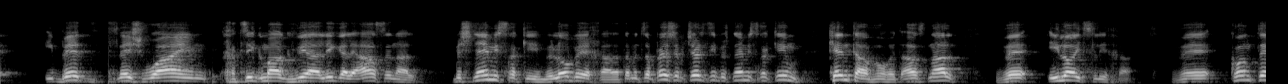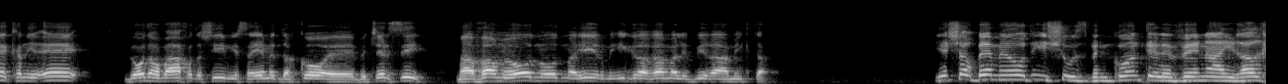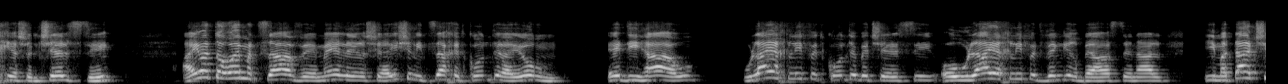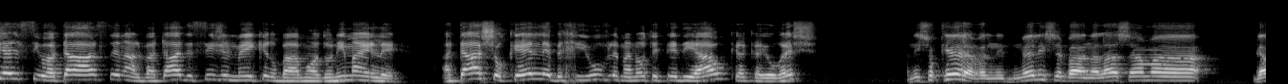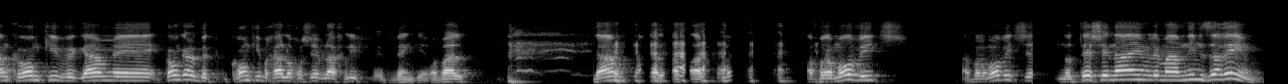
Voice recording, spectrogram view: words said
איבד לפני שבועיים חצי גמר גביע הליגה לארסנל בשני משחקים ולא באחד. אתה מצפה שצ'לסי בשני משחקים כן תעבור את ארסנל, והיא לא הצליחה. וקונטה כנראה בעוד ארבעה חודשים יסיים את דרכו uh, בצ'לסי, מעבר מאוד מאוד מהיר מאיגרא רמא לבירה עמיקתא. יש הרבה מאוד אישוז בין קונטה לבין ההיררכיה של צ'לסי. האם אתה רואה מצב, אה, מלר, שהאיש שניצח את קונטה היום, אדי האו, אולי יחליף את קונטה בצ'לסי, או אולי יחליף את ונגר בארסנל, אם אתה צ'לסי או אתה ארסנל ואתה ה-decision maker במועדונים האלה, אתה שוקל בחיוב למנות את אדי האו כיורש? אני שוקל, אבל נדמה לי שבהנהלה שם גם קרונקי וגם... אה, קודם כל, קרונקי בכלל לא חושב להחליף את ונגר, אבל גם אברמוביץ', אברמוביץ' נוטה שיניים למאמנים זרים.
